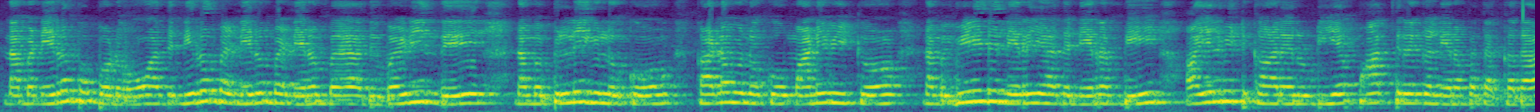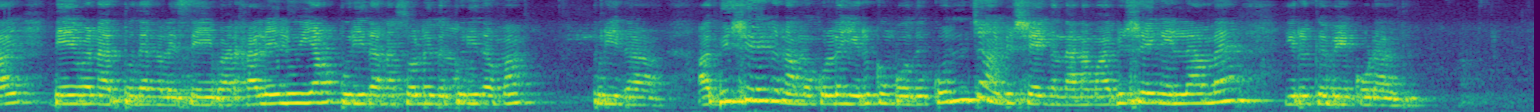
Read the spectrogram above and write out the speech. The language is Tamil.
நம்ம நிரப்பப்படுவோம். அது நிரம்ப நிரம்ப நிரம்ப அது வழிந்து நம்ம பிள்ளைகளுக்கும் கணவனுக்கும் மனைவிக்கும் நம்ம வீடு நிறைய அதை நிரம்பி அயல் வீட்டுக்காரருடைய பாத்திரங்கள் நிரம்பத்தக்கதாய் தேவன் அற்புதங்களை செய்வார். ஹலேலூயா புரியுதா? நான் சொல்றது புரியுதாம்மா? புரியுதா? அபிஷேகம் நமக்குள்ள இருக்கும்போது கொஞ்சம் அபிஷேகம் தான். நம்ம அபிஷேகம் இல்லாம இருக்கவே கூடாது.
